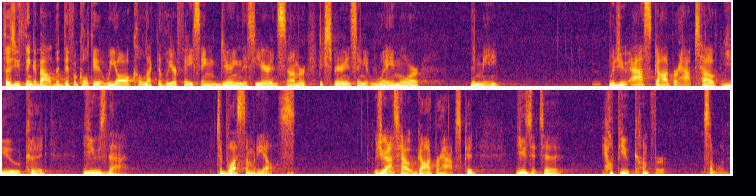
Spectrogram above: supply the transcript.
So, as you think about the difficulty that we all collectively are facing during this year, and some are experiencing it way more than me, would you ask God perhaps how you could use that to bless somebody else? Would you ask how God perhaps could use it to help you comfort someone?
